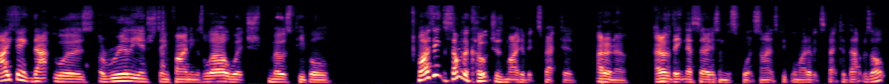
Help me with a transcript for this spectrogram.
I think that was a really interesting finding as well, which most people, well, I think some of the coaches might have expected. I don't know. I don't think necessarily some of the sports science people might have expected that result,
